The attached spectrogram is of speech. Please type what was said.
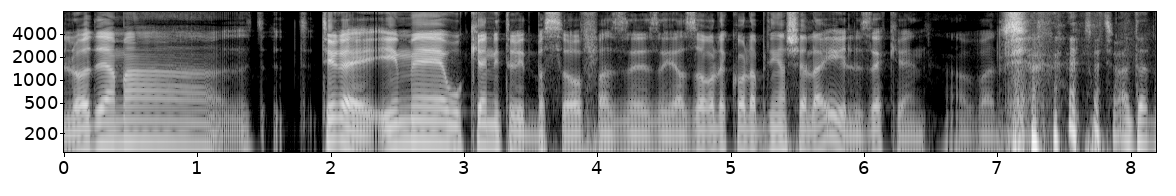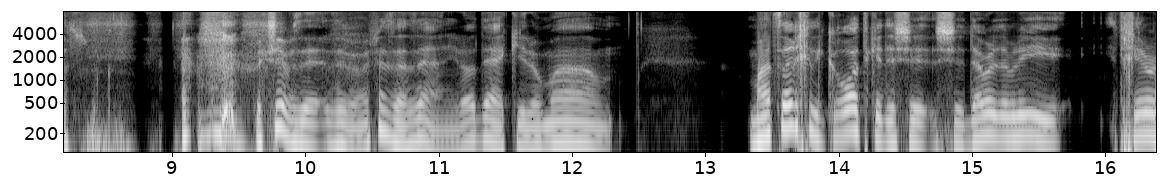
לא יודע מה... תראה, אם אה, הוא כן הטריד בסוף, אז אה, זה יעזור לכל הבנייה של העיל, זה כן, אבל... תקשיב, זה באמת מזעזע, אני לא יודע, כאילו, מה... מה צריך לקרות כדי ש-WWE יתחילו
